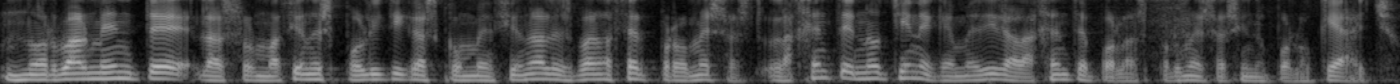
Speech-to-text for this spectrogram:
normalmente las formaciones políticas convencionales van a hacer promesas. La gente no tiene que medir a la gente por las promesas, sino por lo que ha hecho.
